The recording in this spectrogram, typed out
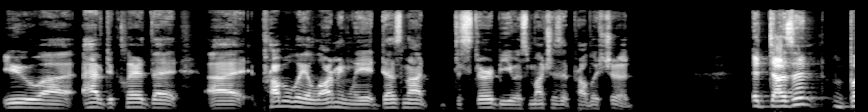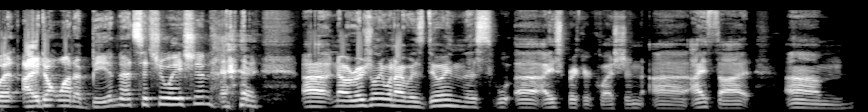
you uh, have declared that uh, probably alarmingly, it does not disturb you as much as it probably should. It doesn't, but I don't want to be in that situation. uh, now, originally, when I was doing this uh, icebreaker question, uh, I thought, um,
